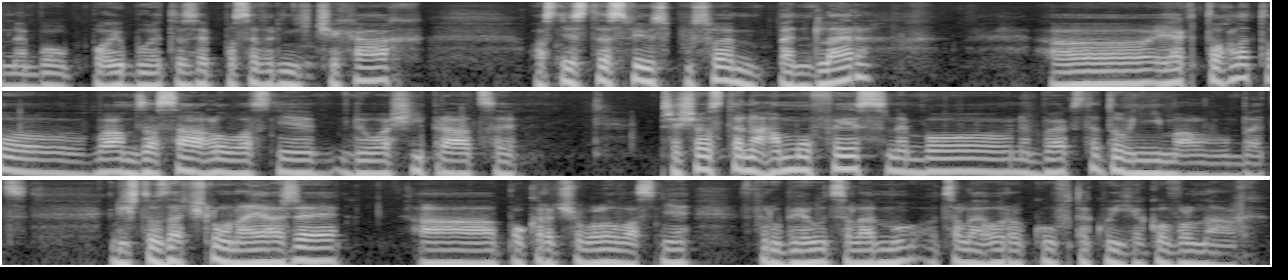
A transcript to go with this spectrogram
nebo pohybujete se po severních Čechách. Vlastně jste svým způsobem pendler. Eh, jak tohle to vám zasáhlo vlastně do vaší práce? Přešel jste na home office, nebo, nebo jak jste to vnímal vůbec? Když to začalo na jaře a pokračovalo vlastně v průběhu celému, celého roku v takových jako vlnách?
